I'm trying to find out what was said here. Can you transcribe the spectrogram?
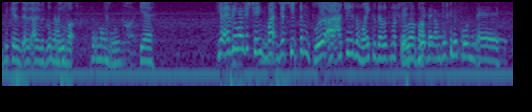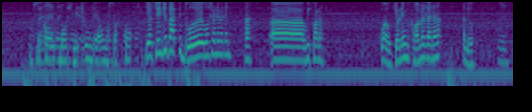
because I, I was going to Yeah. Yeah, everyone just change back. Just keep them blue. I actually don't like because I was much better. I'm just going to phone, uh, what's it called? More to make sure we get all my stuff correct. Yeah, change it back to blue. What's your name? Uh, uh, we found Well, Jordan's corner there. Hello. Yeah.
